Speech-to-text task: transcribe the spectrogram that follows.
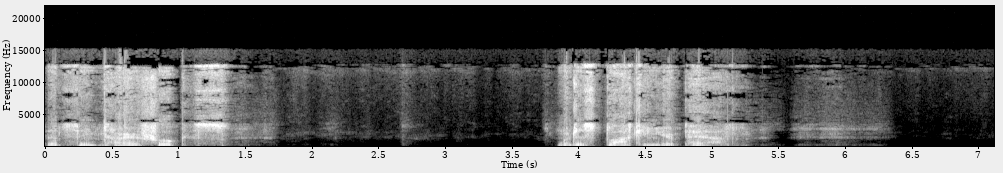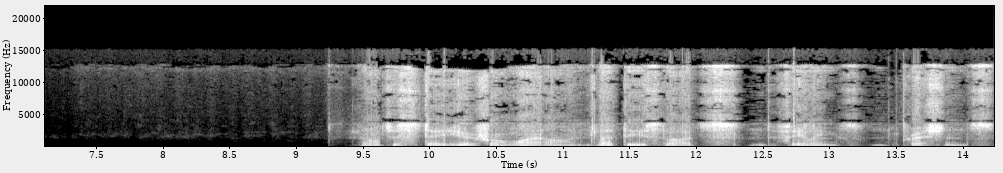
That's the entire focus. What is blocking your path? I'll just stay here for a while and let these thoughts and feelings, impressions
